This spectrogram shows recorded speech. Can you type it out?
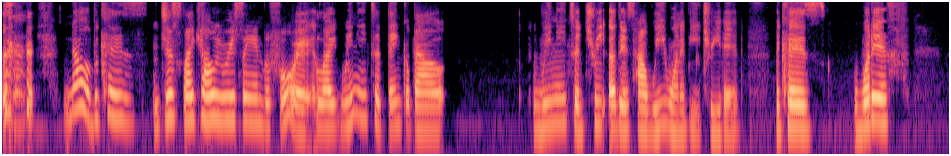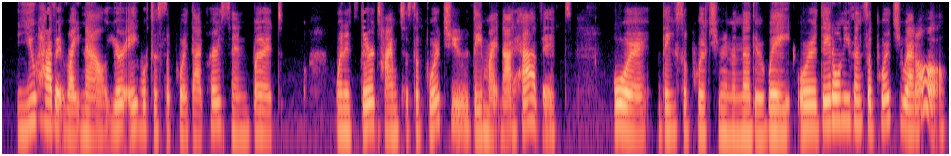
no, because just like how we were saying before, like we need to think about we need to treat others how we want to be treated because what if you have it right now? You're able to support that person, but when it's their time to support you, they might not have it, or they support you in another way, or they don't even support you at all.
